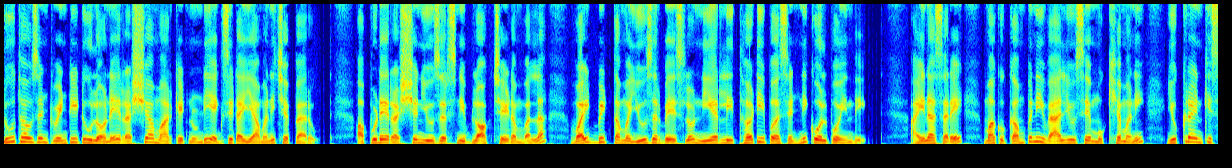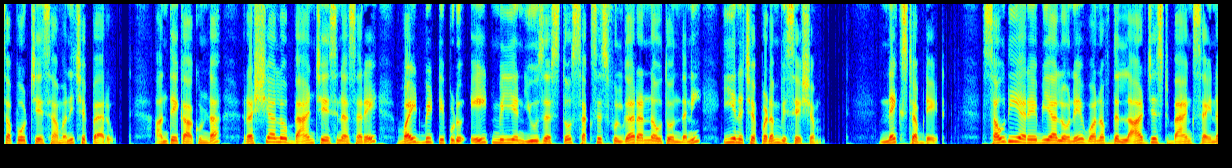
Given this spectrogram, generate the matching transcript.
టూ థౌజండ్ ట్వంటీ టూలోనే రష్యా మార్కెట్ నుండి ఎగ్జిట్ అయ్యామని చెప్పారు. అప్పుడే రష్యన్ యూజర్స్ని బ్లాక్ చేయడం వల్ల వైట్ బిట్ తమ యూజర్ బేస్లో నియర్లీ థర్టీ పర్సెంట్ని కోల్పోయింది. అయినా సరే మాకు కంపెనీ వాల్యూసే ముఖ్యమని యుక్రెయిన్కి సపోర్ట్ చేశామని చెప్పారు. అంతేకాకుండా రష్యాలో బ్యాన్ చేసినా సరే వైట్ బిట్ ఇప్పుడు ఎయిట్ మిలియన్ యూజర్స్తో సక్సెస్ఫుల్గా రన్ అవుతోందని ఈయన చెప్పడం విశేషం. Next update. సౌదీ అరేబియాలోనే one of the largest banks అయిన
